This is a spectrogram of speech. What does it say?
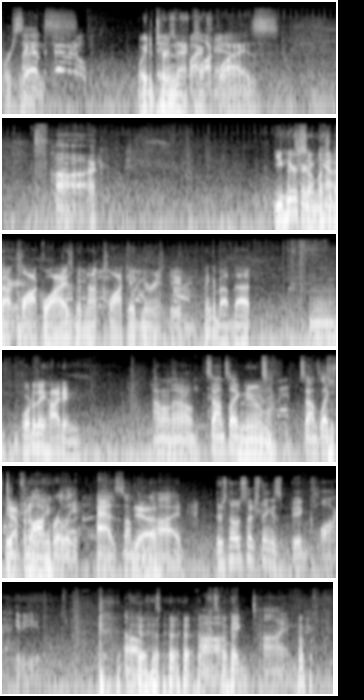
We're I set. got. Way to turn that fire clockwise. Fuck. You hear so her much about counter. clockwise, but not clock ignorant, dude. Think about that. Mm. What are they hiding? I don't know. Sounds like Yeah. sounds like Just Big definitely. Clock really has something Yeah. to hide. There's no such thing as big clock, idiot. Oh, oh. big time.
